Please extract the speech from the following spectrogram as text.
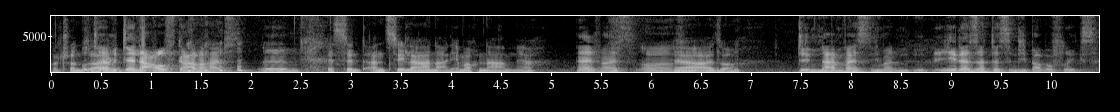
Wollte schon und sagen, damit er eine Aufgabe hat. ähm, es sind Ancelaner, die haben auch einen Namen, ja? ja, ich weiß, aber Ja, also. den Namen weiß niemand. Jeder sagt, das sind die Babo Fricks.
